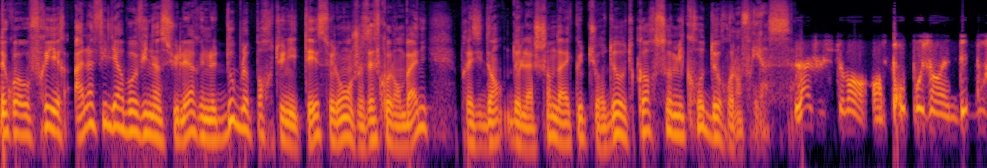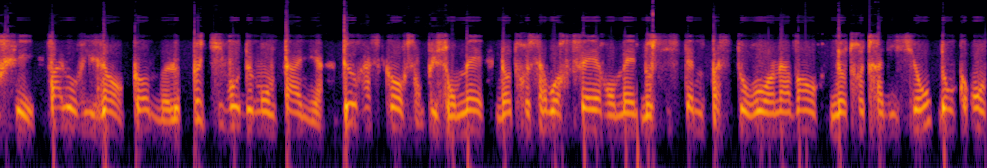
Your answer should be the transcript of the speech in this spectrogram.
De quoi offrir à la filière bovine insulaire une double opportunité, selon Joseph Colombagne, président de la Chambre d'agriculture de Haute-Corse, au micro de Roland Frias. Là, justement, en proposant un débouché valorisant comme le petit veau de montagne de race corse, en plus on met notre savoir-faire, on met nos systèmes pastoraux en avant, notre tradition. Donc on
